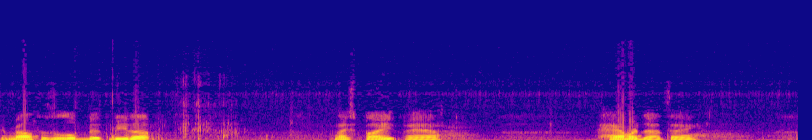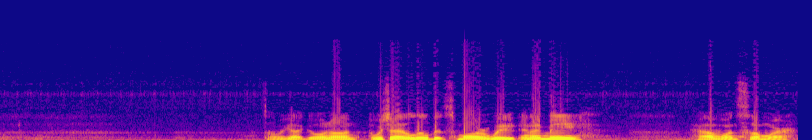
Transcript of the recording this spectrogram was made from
Your mouth is a little bit beat up. Nice bite man. Hammered that thing. That's all we got going on. I wish I had a little bit smaller weight and I may have one somewhere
